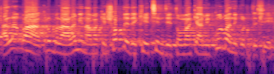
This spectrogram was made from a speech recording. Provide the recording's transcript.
আল্লাহ পাক আলামিন আমাকে স্বপ্নে দেখিয়েছেন যে তোমাকে আমি কুরবানি করতেছি।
